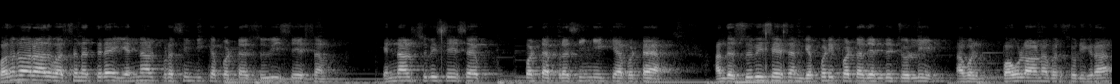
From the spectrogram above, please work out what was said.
பதினோராவது வசனத்தில் என்னால் பிரசங்கிக்கப்பட்ட சுவிசேஷம் என்னால் சுவிசேஷப்பட்ட பிரசங்கிக்கப்பட்ட அந்த சுவிசேஷம் எப்படிப்பட்டது என்று சொல்லி அவள் பவுலானவர் சொல்கிறார்.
